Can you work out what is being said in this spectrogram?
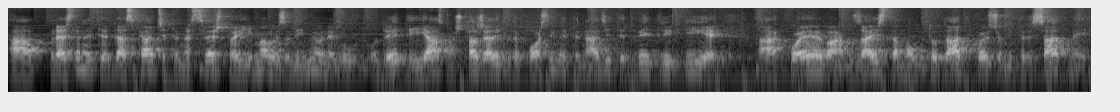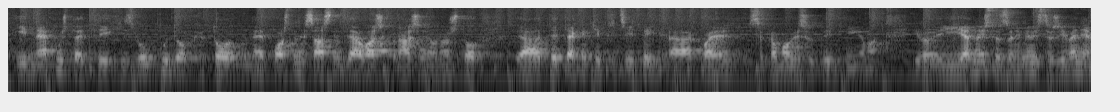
a, prestanete da skačete na sve što je imalo zanimljivo, nego odredite jasno šta želite da postignete, nađite dve, tri knjige a, koje vam zaista mogu to dati, koje su vam interesantne i ne puštajte ih iz ruku dok to ne postane sasvim deo vašeg ponašanja, ono što a, te tehnike i principi a, koje se promovisu u tim knjigama. I, jedno isto zanimljivo istraživanje,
